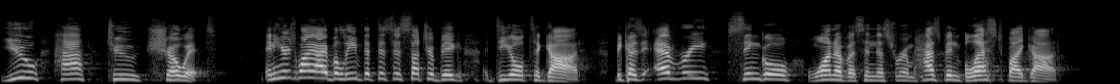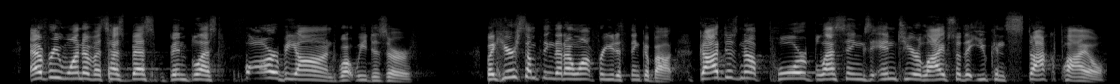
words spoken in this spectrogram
You have to show it. And here's why I believe that this is such a big deal to God. Because every single one of us in this room has been blessed by God. Every one of us has been blessed far beyond what we deserve. But here's something that I want for you to think about God does not pour blessings into your life so that you can stockpile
